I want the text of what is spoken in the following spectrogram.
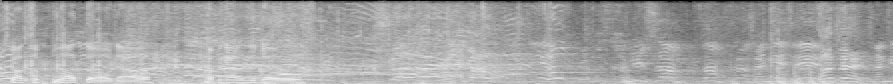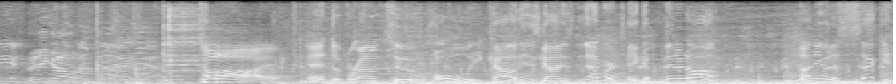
He's got some blood, though, now, coming out of the nose. Tie. End of round two. Holy cow, these guys never take a minute off. Not even a second.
